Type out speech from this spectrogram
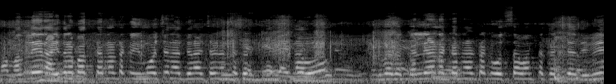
ನಾವು ಮೊದಲೇನು ಹೈದರಾಬಾದ್ ಕರ್ನಾಟಕ ವಿಮೋಚನಾ ದಿನಾಚರಣೆ ಅಂತ ನಾವು ಇವಾಗ ಕಲ್ಯಾಣ ಕರ್ನಾಟಕ ಉತ್ಸವ ಅಂತ ಕರಿತಾ ಇದ್ದೀವಿ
